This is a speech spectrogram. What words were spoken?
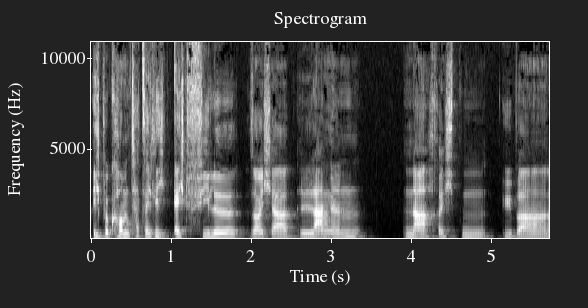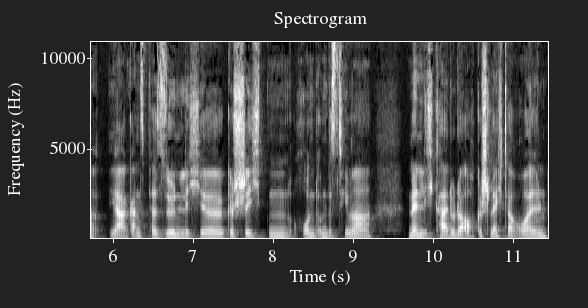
ich bekomme tatsächlich echt viele solcher langen Nachrichten über ja ganz persönliche Geschichten rund um das Thema Männlichkeit oder auch Geschlechterrollen.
